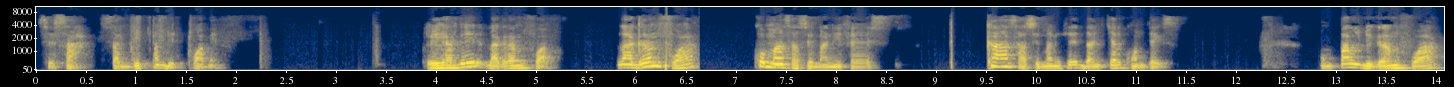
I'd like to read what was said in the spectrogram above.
C'est ça, ça dépend de toi-même. Regardez la grande foi. La grande foi, comment ça se manifeste? Quand ça se manifeste, dans quel contexte? On parle de grande foi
